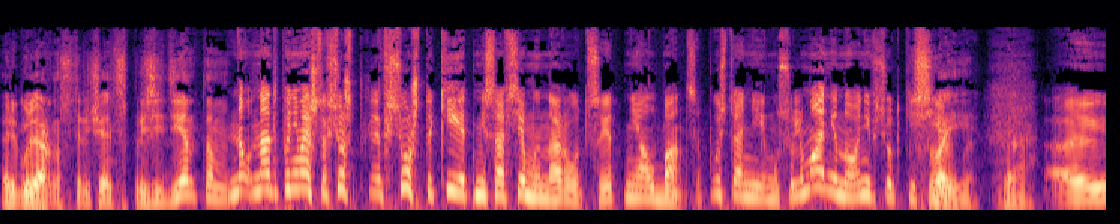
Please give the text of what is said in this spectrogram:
регулярно встречается с президентом. Ну, надо понимать, что все, все ж таки это не совсем инородцы, это не албанцы. Пусть они и мусульмане, но они все-таки Свои, сербы. да. Э,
